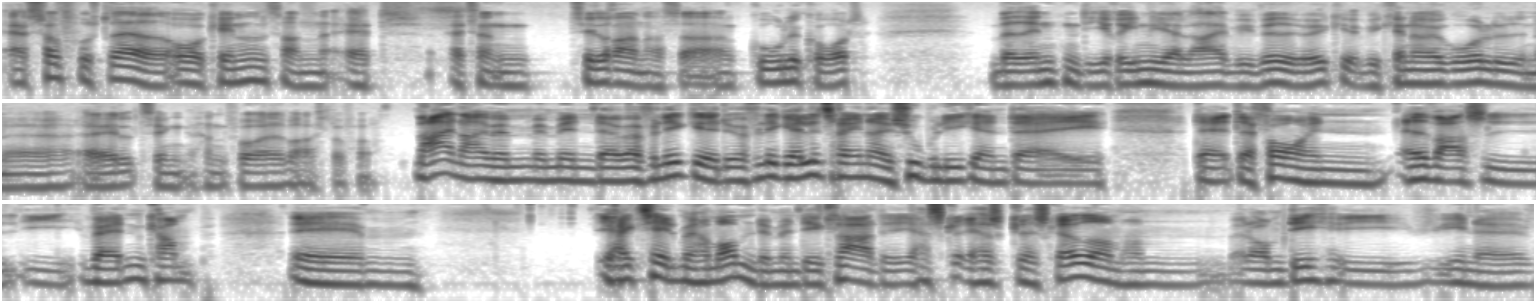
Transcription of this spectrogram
er så frustreret over kendelserne, at, at han tilrender sig gule kort? Hvad enten de er rimelige eller ej. Vi ved jo ikke, vi kender jo ikke ordlyden af, af alting, han får advarsler for. Nej, nej, men, men, men der er i hvert fald ikke, det er i hvert fald ikke alle trænere i Superligaen, der, øh, der, der får en advarsel i hver anden kamp. Øhm, jeg har ikke talt med ham om det, men det er klart, jeg har, skrevet, jeg har skrevet om ham eller om det i en af, øh,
